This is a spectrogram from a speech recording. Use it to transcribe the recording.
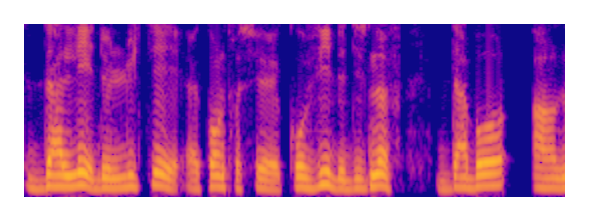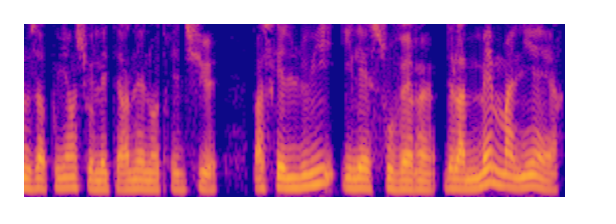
d'aller, de lutter euh, contre ce Covid-19, d'abord en nous appuyant sur l'Éternel, notre Dieu, parce que lui, il est souverain. De la même manière,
